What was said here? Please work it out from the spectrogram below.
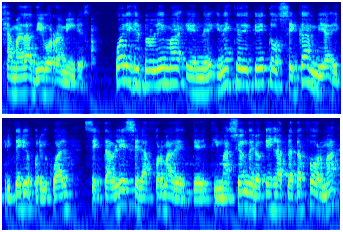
llamada Diego Ramírez. ¿Cuál es el problema? En, este decreto se cambia el criterio por el cual se establece la forma de, estimación de lo que es la plataforma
